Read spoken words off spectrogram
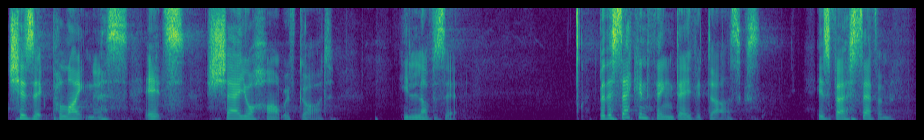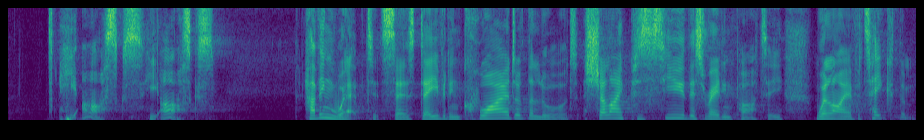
Chiswick politeness, it's share your heart with God. He loves it. But the second thing David does is verse 7. He asks, he asks. Having wept, it says, David inquired of the Lord, Shall I pursue this raiding party? Will I overtake them?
